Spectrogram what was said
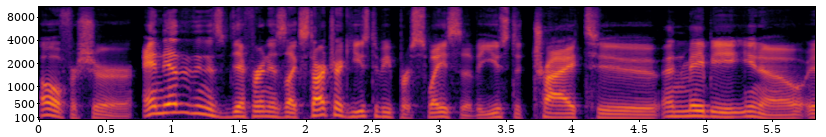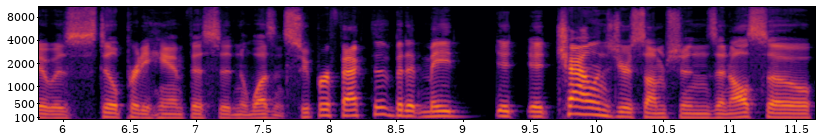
Oh, for sure. And the other thing that's different is like Star Trek used to be persuasive. It used to try to, and maybe you know, it was still pretty ham fisted and it wasn't super effective, but it made it it challenged your assumptions and also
